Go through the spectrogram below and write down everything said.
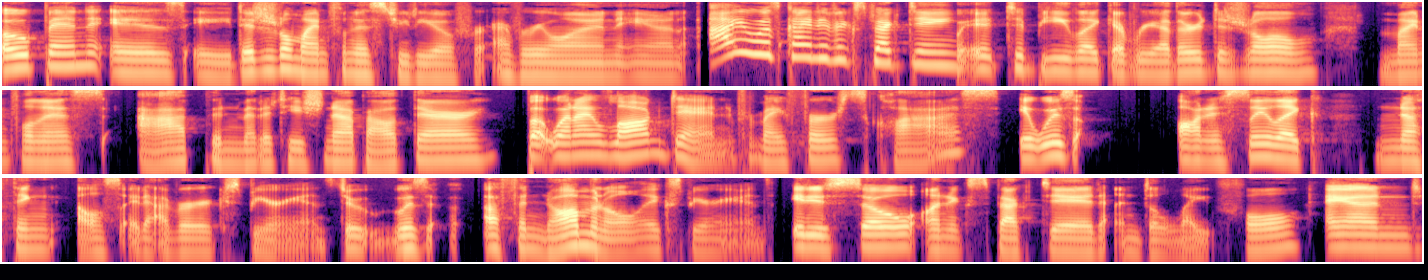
Open is a digital mindfulness studio for everyone. And I was kind of expecting it to be like every other digital mindfulness app and meditation app out there. But when I logged in for my first class, it was honestly like nothing else I'd ever experienced. It was a phenomenal experience. It is so unexpected and delightful. And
